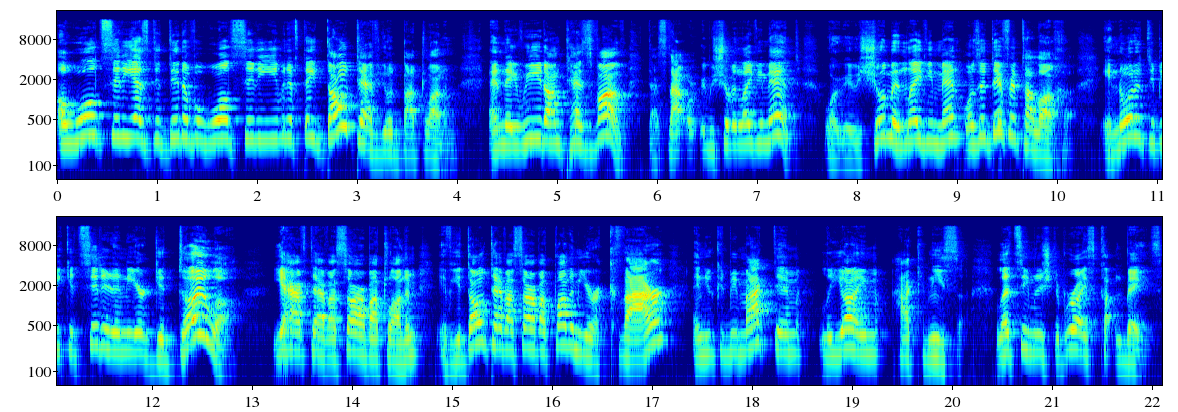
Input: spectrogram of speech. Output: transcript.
A walled city has the din of a walled city even if they don't have Yud Batlanim. And they read on Tezvav. That's not what Rabbi Shimon Levi meant. What Rabbi Shimon Levi meant was a different halacha. In order to be considered an Ir Gedolah, you have to have Asar Batlanim. If you don't have Asar Batlanim, you're a Kvar, and you can be Makdim Liyoim HaKnisa. Let's see Mishnah Berurah Ois Katan Beis.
